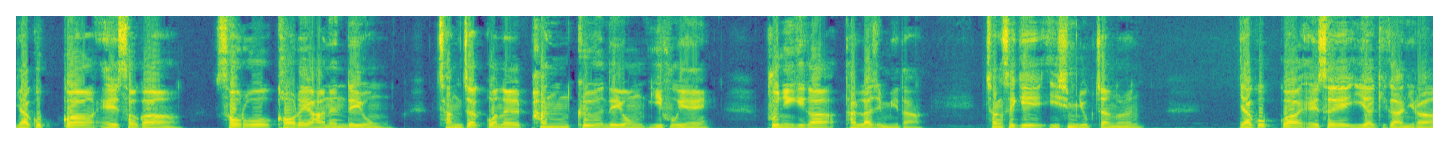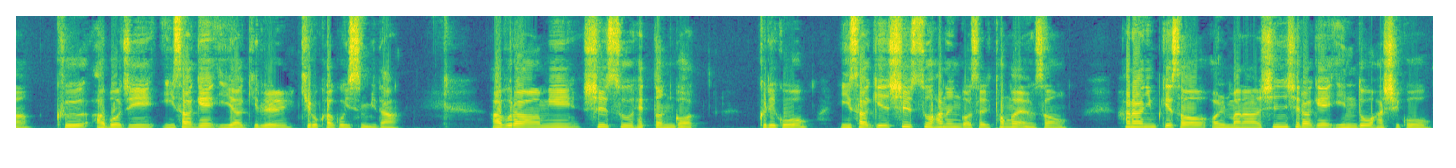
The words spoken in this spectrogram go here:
야곱과 에서가 서로 거래하는 내용, 장자권을 판 그 내용 이후에 분위기가 달라집니다. 창세기 26장은 야곱과 에서의 이야기가 아니라 그 아버지 이삭의 이야기를 기록하고 있습니다. 아브라함이 실수했던 것, 그리고 이삭이 실수하는 것을 통하여서 하나님께서 얼마나 신실하게 인도하시고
